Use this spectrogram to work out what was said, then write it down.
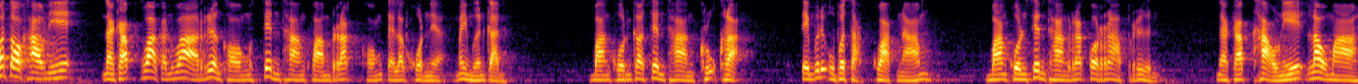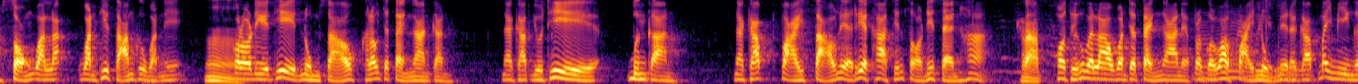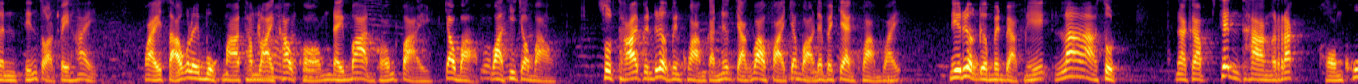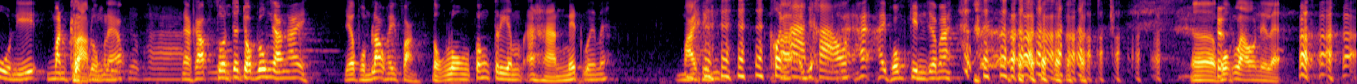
มาต่อข่าวนี้นะครับว่ากันว่าเรื่องของเส้นทางความรักของแต่ละคนเนี่ยไม่เหมือนกัน บางคนก็เส้นทางครุขระเต็มไปด้วยอุปสรรคขวากน้ำบางคนเส้นทางรักก็ราบรื่นนะครับข่าวนี้เล่ามา 2 วันละวันที่ 3 คือวันนี้อืมกรณีที่หนุ่มสาวเขาจะแต่งงานกันนะครับอยู่ที่บึงการนะครับฝ่ายสาวเนี่ยเรียกค่าสินสอดนี่แสนห้าครับพอถึงเวลาวันจะแต่งงานเนี่ยปรากฏว่าฝ่ายหนุ่มเนี่ยนะครับไม่มีเงินสินสอดไปให้ ฝ่ายสาวก็เลยบุกมาทำลายข้าวของในบ้านของฝ่ายเจ้าบ่าวว่าที่เจ้าบ่าวสุดท้ายเป็นเรื่องเป็นความกันเนื่องจากว่าฝ่ายเจ้าบ่าวได้ไปแจ้งความไว้ นี่เรื่องเดิมเป็นแบบนี้ล่าสุดนะครับเส้นทางรักของคู่นี้มันจครับบลงแล้วนะครับส่วนจะจบลงยังไง เดี๋ยวผมเล่าให้ฟัง ตกลงต้องเตรียมอาหารเม็ดไว้ไหม หมายถึงคนอ่านข่าว ให้ให้ให้ผมกินใช่ไหมเออพวกเราเนี่ยแหละ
